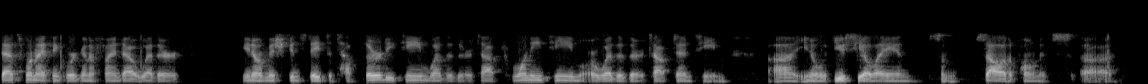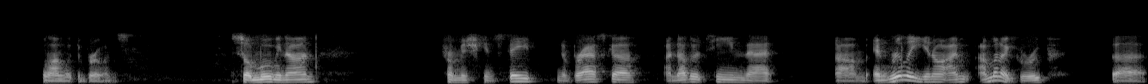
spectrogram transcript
that's when I think we're going to find out whether you know, Michigan State's a top 30 team, whether they're a top 20 team or whether they're a top 10 team, uh, you know, with UCLA and some solid opponents uh, along with the Bruins. So moving on from Michigan State, Nebraska, another team that, um, and really, you know, I'm I'm going to group the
